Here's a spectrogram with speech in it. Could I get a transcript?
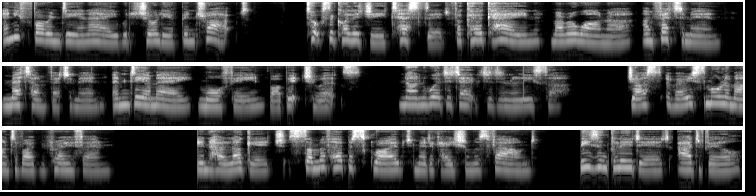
any foreign DNA would surely have been trapped. Toxicology tested for cocaine, marijuana, amphetamine, methamphetamine, MDMA, morphine, barbiturates. None were detected in Elisa. Just a very small amount of ibuprofen. In her luggage, some of her prescribed medication was found, these included Advil,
